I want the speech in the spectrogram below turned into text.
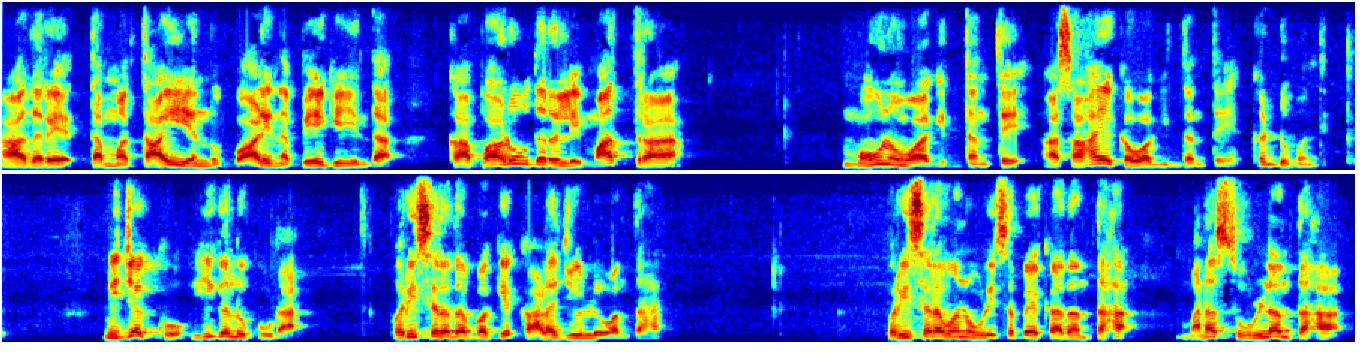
ಆದರೆ ತಮ್ಮ ತಾಯಿಯನ್ನು ಬಾಳಿನ ಬೇಗೆಯಿಂದ ಕಾಪಾಡುವುದರಲ್ಲಿ ಮಾತ್ರ ಮೌನವಾಗಿದ್ದಂತೆ, ಅಸಹಾಯಕವಾಗಿದ್ದಂತೆ ಕಂಡುಬಂದಿತ್ತು. ನಿಜಕ್ಕೂ ಈಗಲೂ ಕೂಡ ಪರಿಸರದ ಬಗ್ಗೆ ಕಾಳಜಿ ಉಳ್ಳುವಂತಹ ಪರಿಸರವನ್ನು ಉಳಿಸಬೇಕಾದಂತಹ ಮನಸ್ಸು ಉಳ್ಳಂತಹ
